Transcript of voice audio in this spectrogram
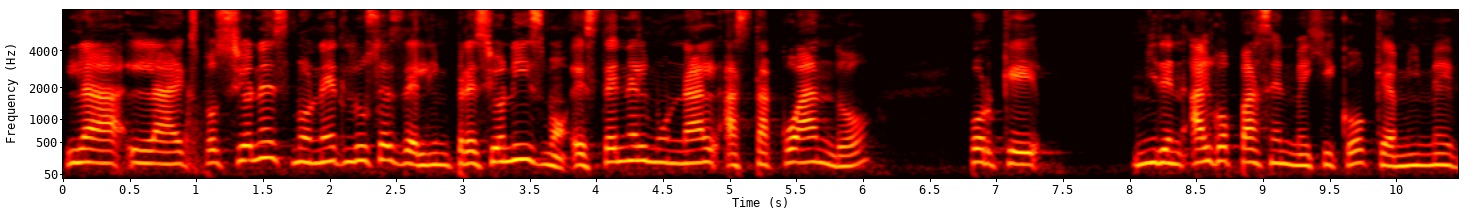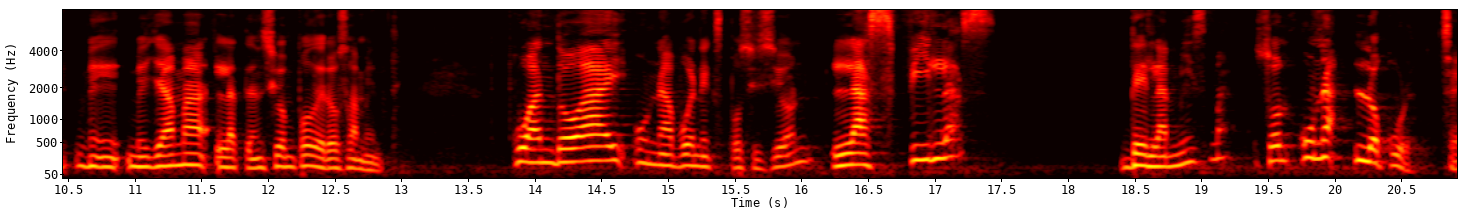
La, la exposición es Monet Luces del Impresionismo. ¿Está en el MUNAL hasta cuándo? Porque Miren, algo pasa en México que a mí me, llama la atención poderosamente. Cuando hay una buena exposición, las filas de la misma son una locura. Sí.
